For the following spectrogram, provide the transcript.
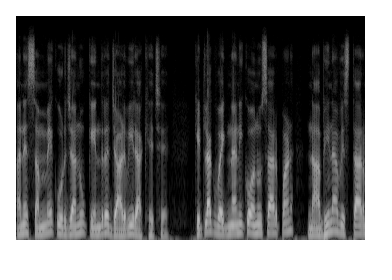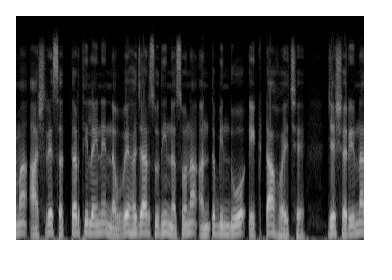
અને સમ્યક ઊર્જાનું કેન્દ્ર જાળવી રાખે છે. કેટલાક વૈજ્ઞાનિકો અનુસાર પણ, નાભીના વિસ્તારમાં આશરે સત્તરથી લઈને નવ્વે હજાર સુધી નસોના અંતબિંદુઓ એકઠા હોય છે જે શરીરના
